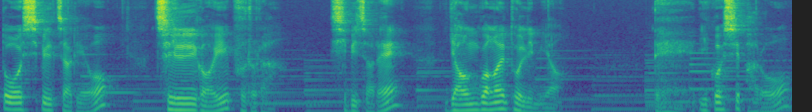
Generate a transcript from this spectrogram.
또 11절이요. 즐거이 부르라. 12절에 영광을 돌리며 네, 이것이 바로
